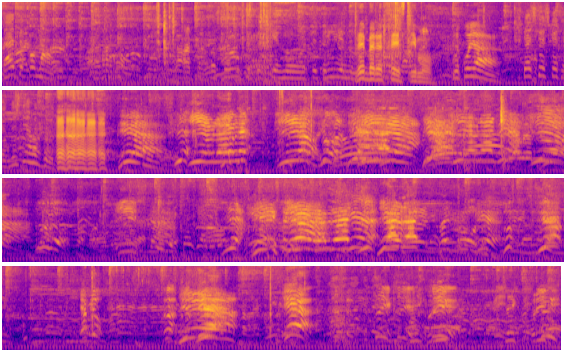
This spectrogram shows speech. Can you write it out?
Дайте команду. Тягнути, тренувати. Вибере фіст йому. Ніхуя. Чекай, чекай, чекай, не сніг газуй. Є! Є, блядь! Є! Є! Є! Є, блядь! Є! Є! Є! Є, блядь! Є, блядь! Є! Я б'ю! Є! Є! Стрік, стрік, стрік! Стрік, стрік,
